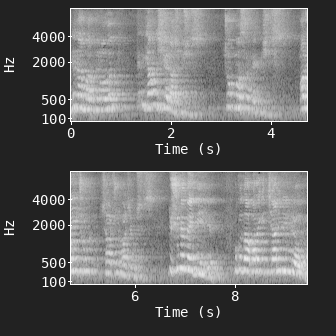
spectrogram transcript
Neden battın oğlum? E, yanlış yer açmışız. Çok masraf etmişiz. Parayı çok çarçur harcamışız. Düşünemediydim. Bu kadar para gideceğini bilmiyordum.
